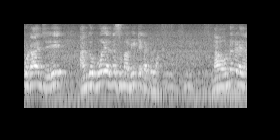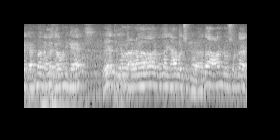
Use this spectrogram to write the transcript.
குடாஞ்சு அங்க போய் என்ன சும்மா வீட்டை கட்டுமா? நான் ஒன்றும் கிடையாது. கண்மா நல்லா கவனிங்க. வேதத்தில் எவ்வளோ அழகா நல்லா ஞாபகம் வச்சுங்க அதான் ஆண்டவர் சொல்றார்.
